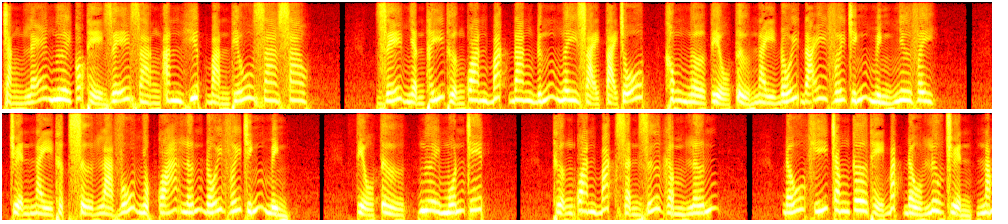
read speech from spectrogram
Chẳng lẽ ngươi có thể dễ dàng ăn hiếp bản thiếu gia sao? Dễ nhận thấy thượng quan bác đang đứng ngây dại tại chỗ, không ngờ tiểu tử này đối đãi với chính mình như vây. Chuyện này thực sự là vũ nhục quá lớn đối với chính mình. Tiểu tử, ngươi muốn chết. Thượng quan bác giận dữ gầm lớn. Đấu khí trong cơ thể bắt đầu lưu chuyển, nắm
